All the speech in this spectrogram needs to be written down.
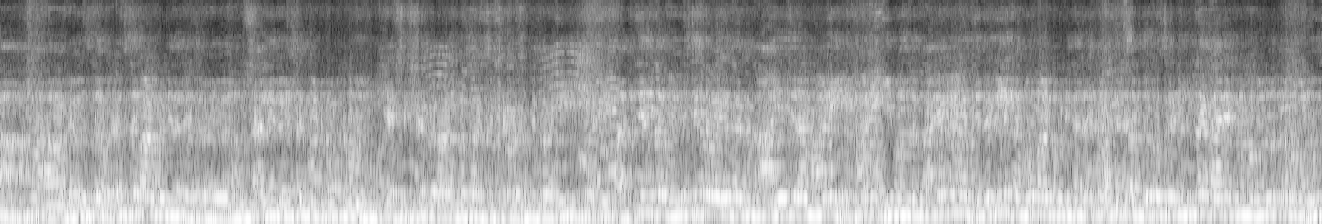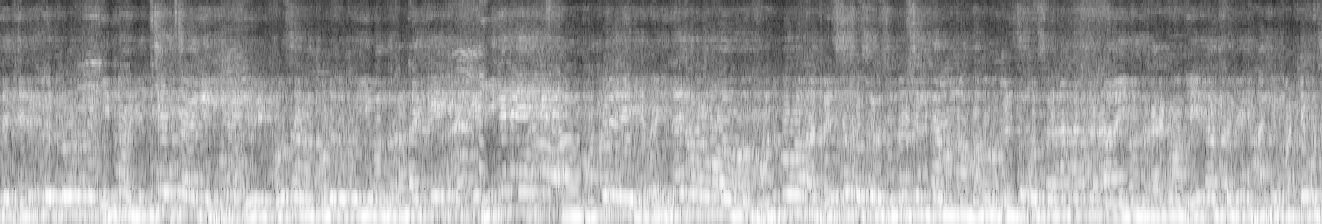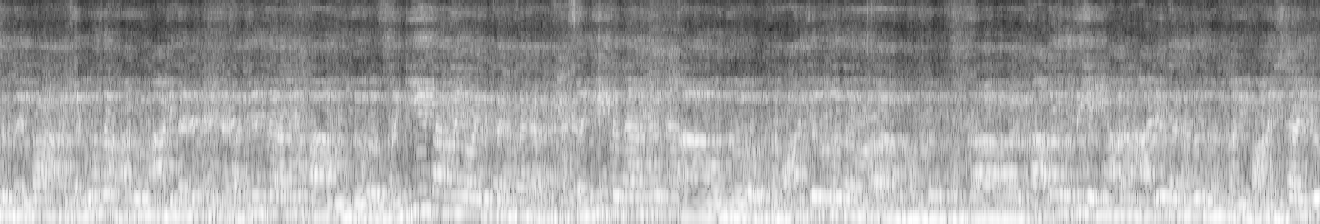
ವ್ಯವಸ್ಥೆ ವ್ಯವಸ್ಥೆ ಮಾಡಿಕೊಂಡಿದ್ದಾರೆ ನಮ್ಮ ಶಾಲೆಯ ವ್ಯವಸ್ಥೆ ನಮ್ಮ ಮುಖ್ಯ ಶಿಕ್ಷಕರು ಶಿಕ್ಷಕರ ಸಮೇತವಾಗಿ ಅತ್ಯಂತ ವ್ಯವಸ್ಥಿತವಾಗಿರ್ತಕ್ಕಂಥ ಆಯೋಜನೆ ಮಾಡಿ ಈ ಒಂದು ಕಾರ್ಯಕ್ರಮ ಜರುಗಲಿಕ್ಕೆ ಅನುವು ಮಾಡಿಕೊಟ್ಟಿದ್ದಾರೆ. ಅದಕ್ಕೋಸ್ಕರ ಇಂಥ ಕಾರ್ಯಕ್ರಮಗಳು ಮುಂದೆ ಜರುಗಬೇಕು. ಇನ್ನೂ ಹೆಚ್ಚು ಹೆಚ್ಚಾಗಿ ಇವರಿಗೆ ಪ್ರೋತ್ಸಾಹ ಕೊಡಬೇಕು ಈ ಒಂದು ತಂಡಕ್ಕೆ. ಹೀಗೇನೆ ಮಕ್ಕಳಲ್ಲಿ ವೈಜ್ಞಾನಿಕ ಮನೋಭಾವ- ಮನೋಭಾವವನ್ನು ಸೃಜನಶೀಲತೆಯನ್ನು ಮನವ ಮನೋ ಮನೋಭಾವ ಈ ಒಂದು ಕಾರ್ಯಕ್ರಮ ಬೇಕಾಗ್ತವೆ. ಹಾಗೆ ಪಠ್ಯಪುಸ್ತಕದ ಎಲ್ಲ ಕೆಲವೊಂದು ಹಾಡುಗಳನ್ನು ಆಡಿದ್ದಾರೆ ಅತ್ಯಂತ ಒಂದು ಸಂಗೀತಮಯವಾಗಿರ್ತಕ್ಕಂಥ ಸಂಗೀತದ ಒಂದು ವಾದ್ಯವೃಂದದ ಆ, ಒಂದು ಕಾಲದೊಂದಿಗೆ ಈ ಹಾಡನ್ನು ಹಾಡಿರ್ತಕ್ಕಂಥದ್ದು ನನಗೆ ಬಹಳ ಇಷ್ಟ ಆಯಿತು.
